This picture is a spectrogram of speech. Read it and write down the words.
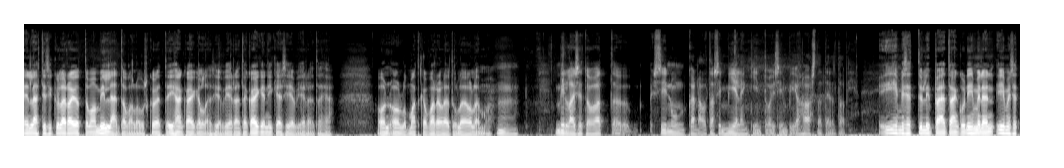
en lähtisi kyllä rajoittamaan millään tavalla. Uskon, että ihan kaikenlaisia vieraita, kaiken ikäisiä vieraita ja on ollut matkan varrella ja tulee olemaan. Hmm. Millaiset ovat sinun kannaltasi mielenkiintoisimpia haastateltavia? Ihmiset ylipäätään, kun ihminen, ihmiset,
